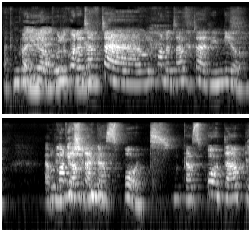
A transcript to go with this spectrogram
but mtu alinia- ulikuwa unatafuta ulikuwa unatafuta nini Application. ka spot. Ka spot hapo.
